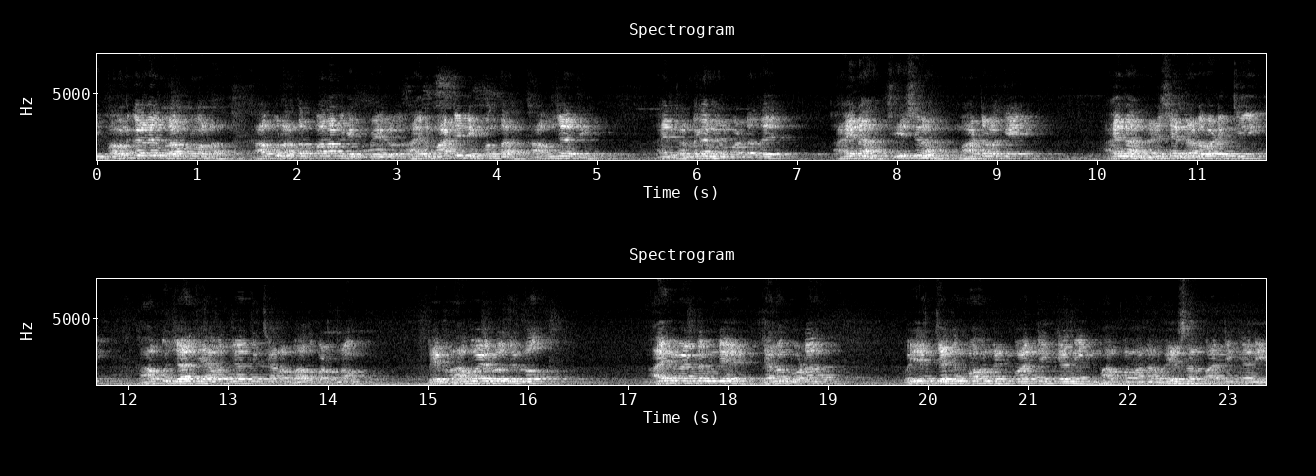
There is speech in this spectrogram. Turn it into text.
ఈ పవన్ కళ్యాణ్ రావడం వల్ల కాపులు అదప్పాలని వెళ్ళిపోయారు. ఆయన మాటిని కొంత కాపు జాతి ఆయన అండగా నిలబడ్డది. ఆయన చేసిన మాటలకి ఆయన నడిచే నడవడికి కాపు జాతి యావత్ జాతి చాలా బాధపడుతున్నాం. రేపు రాబోయే రోజుల్లో ఆయన వెంట ఉండే జనం కూడా వైఎస్ జగన్మోహన్ రెడ్డి పార్టీకి కానీ మా మన వైఎస్ఆర్ పార్టీకి కానీ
